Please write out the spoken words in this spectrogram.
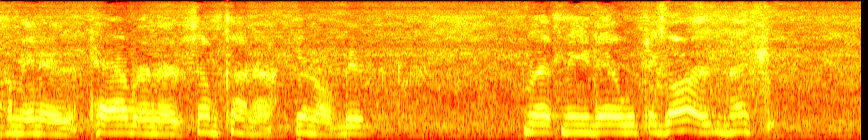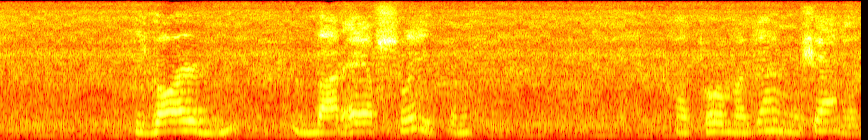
I mean, it was a tavern or some kind of, you know, bit. Left me there with the guard, and sh- the guard about half asleep, and I pulled my gun and shot him.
